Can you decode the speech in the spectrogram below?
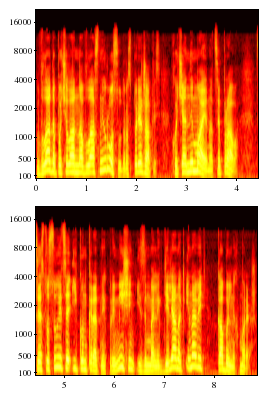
влада почала на власний розсуд розпоряджатись, хоча не має на це права. Це стосується і конкретних приміщень, і земельних ділянок, і навіть кабельних мереж.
